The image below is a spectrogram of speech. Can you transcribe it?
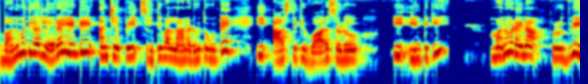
భానుమతి గారు లేరా ఏంటి? అని చెప్పి శృతి వాళ్ళ నాన్న అడుగుతూ ఉంటే ఈ ఆస్తికి వారసుడు ఈ ఇంటికి మనవడైన పృథ్వీ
